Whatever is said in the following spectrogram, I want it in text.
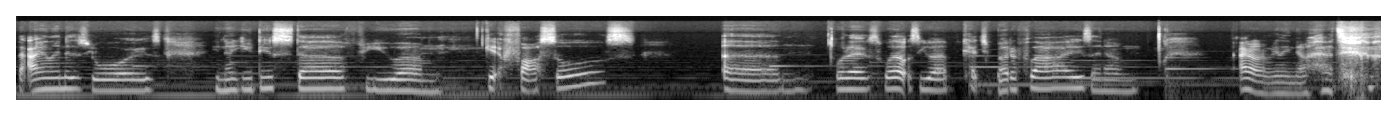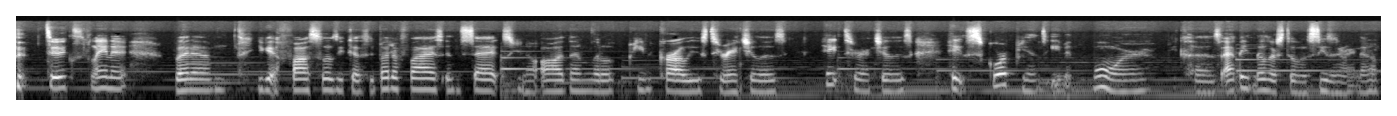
the island is yours. You know, you do stuff. You um get fossils. Um, what else? What else? You uh, catch butterflies and um, I don't really know how to to explain it, but um, you get fossils. You catch butterflies, insects. You know, all them little creepy crawlies, tarantulas. Hate tarantulas. Hate scorpions even more because I think those are still in season right now,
